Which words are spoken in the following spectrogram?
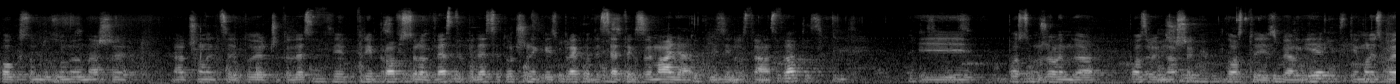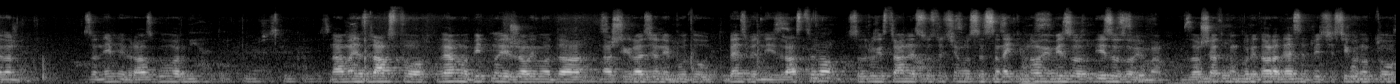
koliko sam razumeo od naše načelnice, tu je 43 profesora, 250 učenika iz preko desetak zemalja iz inostranstva. I posebno želim da pozdravim našeg gosta iz Belgije. Imali smo jedan zanimljiv razgovor. Nama je zdravstvo veoma bitno i želimo da naši građani budu bezbedni i zdravstveno. Sa druge strane, susrećemo se sa nekim novim izazovima. Za ošetkom koridora 10 biće sigurno tu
